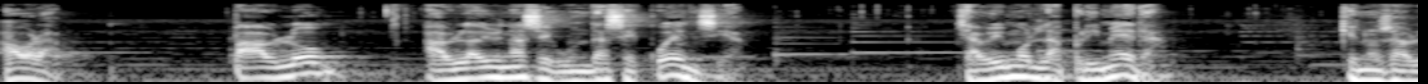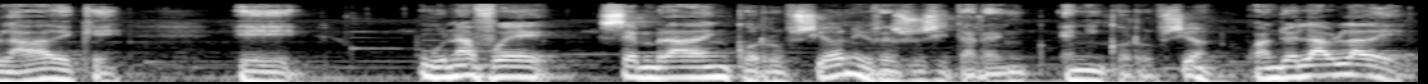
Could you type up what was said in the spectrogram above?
Ahora, Pablo habla de una segunda secuencia. Ya vimos la primera, que nos hablaba de que eh, una fue sembrada en corrupción y resucitará en, en incorrupción. Cuando él habla de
